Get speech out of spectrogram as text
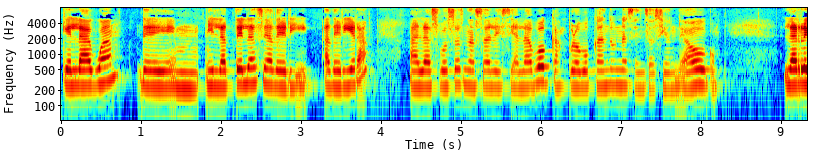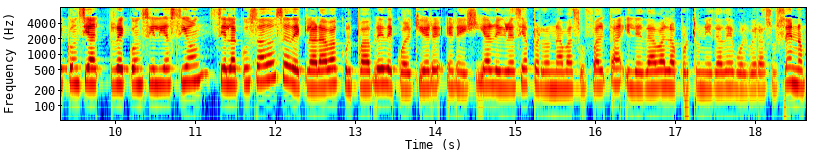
que el agua de, mm, y la tela se adheriera a las fosas nasales y a la boca, provocando una sensación de ahogo. La reconciliación, si el acusado se declaraba culpable de cualquier herejía, la Iglesia perdonaba su falta y le daba la oportunidad de volver a su seno.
